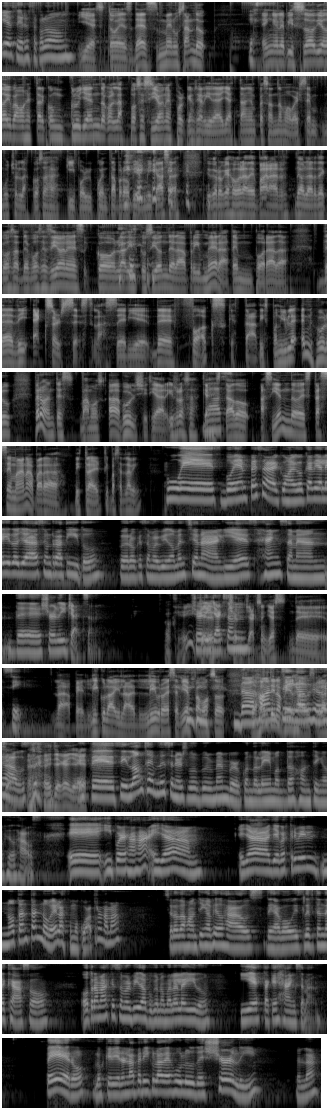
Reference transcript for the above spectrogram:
Y yo soy Rosa Colón. y esto es Desmenuzando. Yes. En el episodio de hoy vamos a estar concluyendo con las posesiones porque en realidad ya están empezando a moverse mucho las cosas aquí por cuenta propia en mi casa. Yo creo que es hora de parar de hablar de cosas de posesiones con la discusión de la primera temporada de The Exorcist, la serie de Fox que está disponible en Hulu. Pero antes vamos a bullshitear. Y Rosa, ¿qué has estado haciendo esta semana para distraerte y pasarla bien? Pues voy a empezar con algo que había leído ya hace un ratito, pero que se me olvidó mencionar, y es Hangsaman de Shirley Jackson. Ok. Shirley Jackson. Shirley Jackson, yes. De Sí. La película y la- el libro ese bien famoso. The, Haunting, of Hill House. Gracias. llegué, llegué. Este, sí, long time listeners will remember cuando leímos The Haunting of Hill House. Eh, y pues, ajá, ella, ella llegó a escribir no tantas novelas, como cuatro nada más. Será The Haunting of Hill House, They Have Always Lived in the Castle. Otra más que se me olvida porque no me la he leído. Y esta que es Hangsaman. Pero los que vieron la película de Hulu de Shirley, ¿verdad?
